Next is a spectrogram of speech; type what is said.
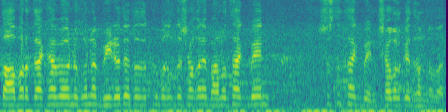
তো আবার দেখা হবে অন্য কোনো ভিডিওতে, ততক্ষণ পর্যন্ত সকালে ভালো থাকবেন। সুস্থ থাকবেন সকলকে ধন্যবাদ।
